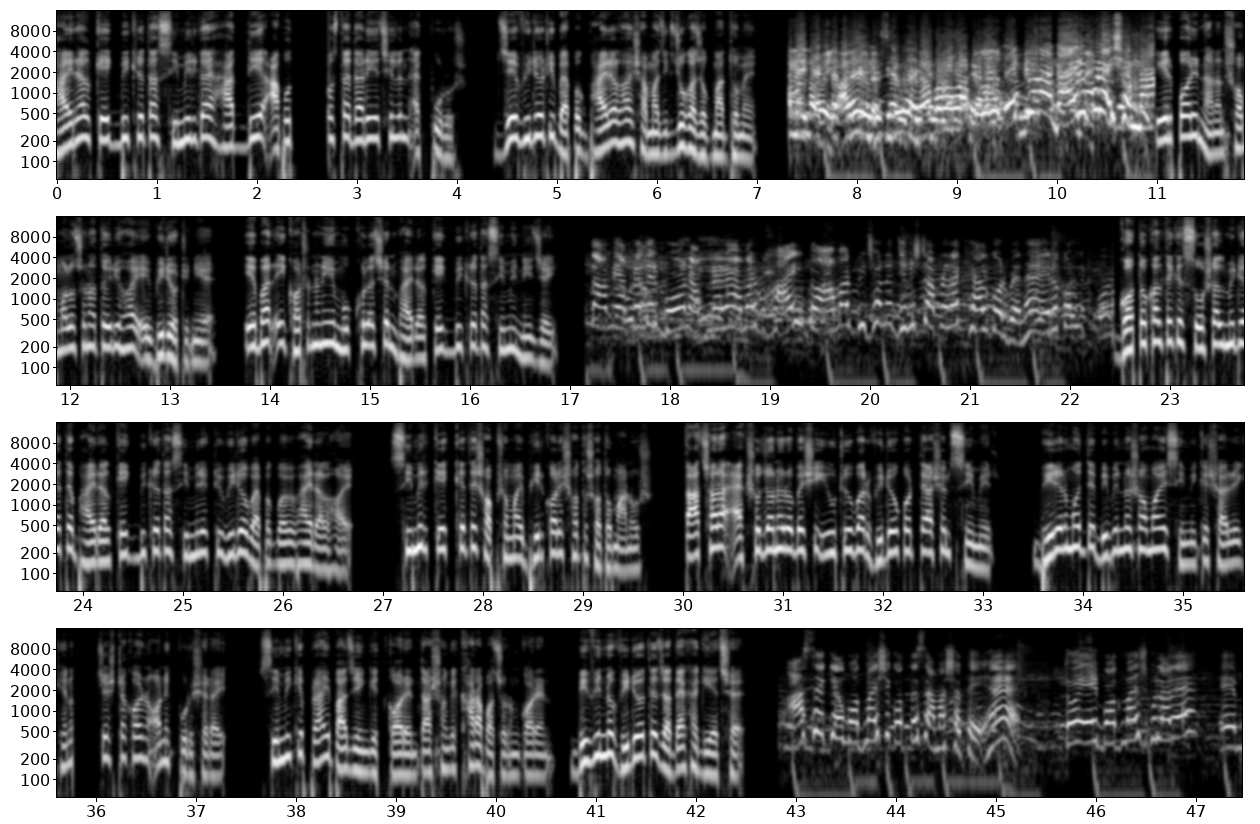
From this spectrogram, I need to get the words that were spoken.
Viral cake বিক্রেতা সিমির গায়ে হাত দিয়ে আপত্তি অবস্থায় দাঁড়িয়েছিলেন এক পুরুষ। যে ভিডিওটি ব্যাপক ভাইরাল হয় সামাজিক যোগাযোগ মাধ্যমে। এরপরে নানান সমালোচনা তৈরি হয় এই ভিডিওটি নিয়ে। এবার এই ঘটনা নিয়ে মুখ খুলেছেন ভাইরাল কেক বিক্রেতা সিমি নিজেই। আমি আপনাদের বোন আপনারা আমার ভাই তো আমার পিছনের জিনিসটা আপনারা খেয়াল করবেন। হ্যাঁ এরকম গতকাল থেকে সোশ্যাল মিডিয়াতে ভাইরাল কেক বিক্রেতা সিমির একটি ভিডিও ব্যাপকভাবে ভাইরাল হয়। সিমির কেক খেতে সবসময় ভিড় করে শত শত মানুষ। তাছাড়া একশো জনেরও বেশি ইউটিউবার ভিডিও করতে আসেন সিমির। ভিড়ের মধ্যে বিভিন্ন সময়ে সিমিকে শারীরিক হেন চেষ্টা করেন অনেক পুরুষেরাই। সিমিকে প্রায় বাজে ইঙ্গিত করেন তার সঙ্গে খারাপ আচরণ করেন। বিভিন্ন ভিডিওতে যা দেখা গিয়েছে। আছে কেউ বদমাইশি করতেছে আমার সাথে হ্যাঁ। তো এই বদমাইশগুলারে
